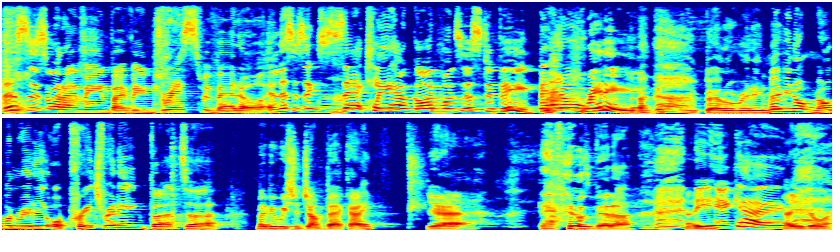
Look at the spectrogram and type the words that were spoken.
This is what I mean by being dressed for battle. And this is exactly how God wants us to be battle ready. Battle ready. Maybe not Melbourne ready or preach ready, but uh, Maybe we should jump back, eh? Yeah. it was better. There you go. How you doing?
